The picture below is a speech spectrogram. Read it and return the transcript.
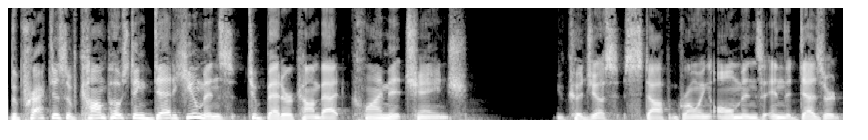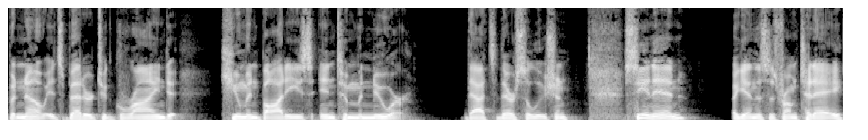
the practice of composting dead humans to better combat climate change. You could just stop growing almonds in the desert, but no, it's better to grind human bodies into manure. That's their solution. CNN Again, this is from today.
